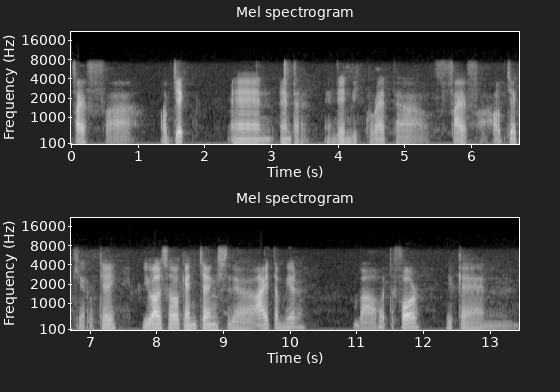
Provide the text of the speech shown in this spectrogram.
five uh, object and enter. And then we create uh, five object here okay? You also can change the item here about four. You can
